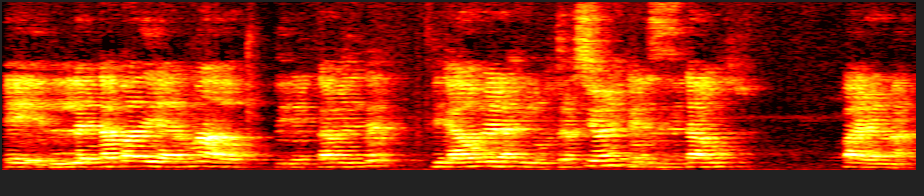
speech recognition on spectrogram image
eh, la etapa de armado directamente de cada una de las ilustraciones que necesitamos para armar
